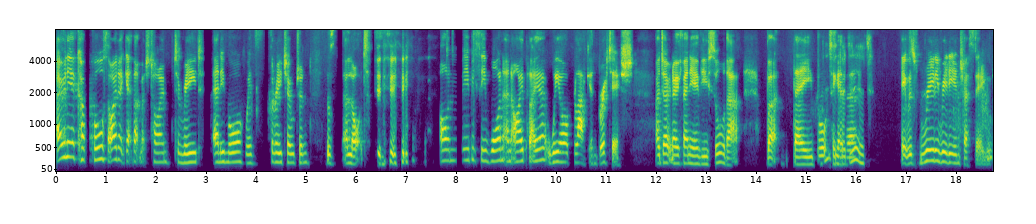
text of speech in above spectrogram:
Only a couple, so I don't get that much time to read anymore with three children. There's a lot. on BBC One and iPlayer, we are black and British. I don't know if any of you saw that, but they brought together. It was really, really interesting.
